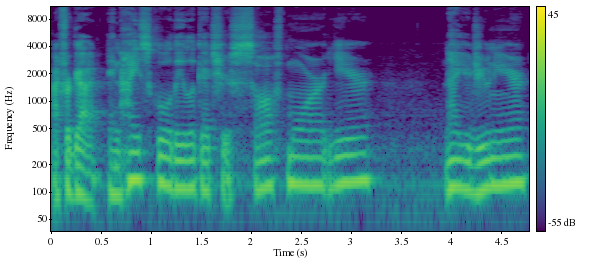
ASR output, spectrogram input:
I forgot. In high school, they look at your sophomore year, not your junior year.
